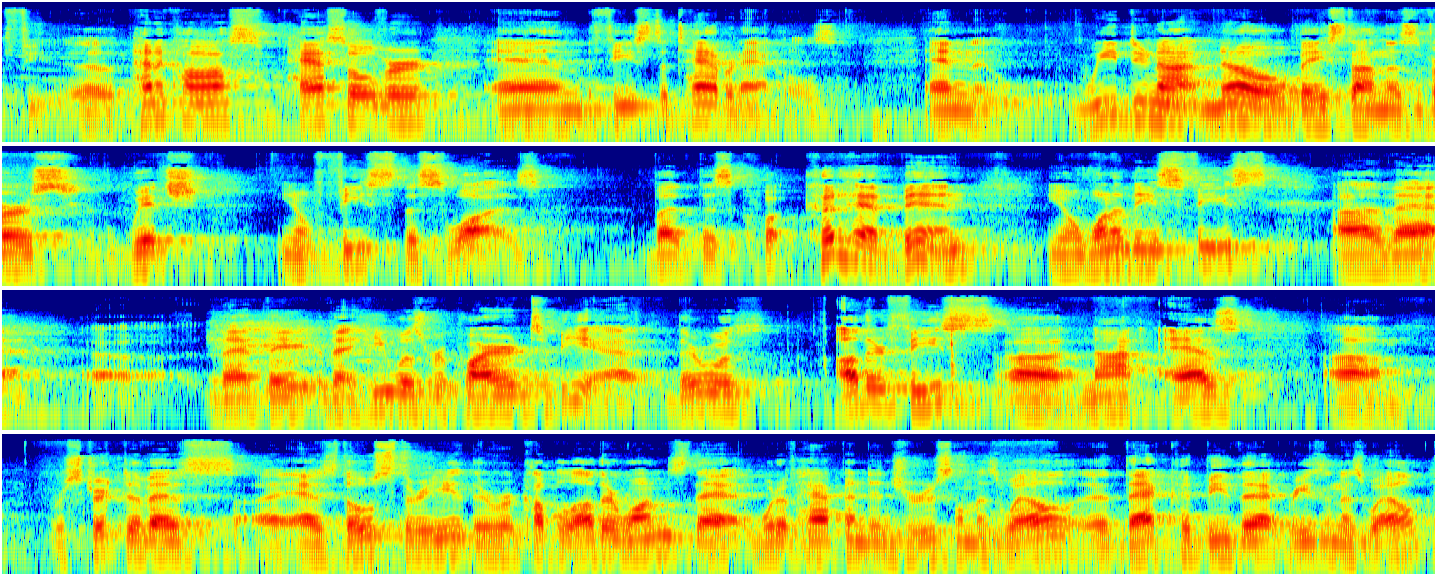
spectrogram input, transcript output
the uh, Pentecost, Passover, and the Feast of Tabernacles. And we do not know, based on this verse, which you know feast this was, but this could have been you know one of these feasts uh, that uh, that they that he was required to be at. There was other feasts, uh, not as um, restrictive as as those three. There were a couple other ones that would have happened in Jerusalem as well. Uh, that could be that reason as well.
